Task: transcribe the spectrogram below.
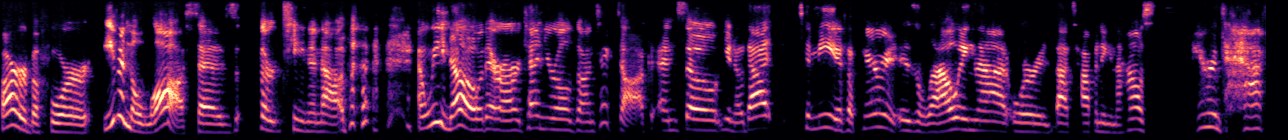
far before even the law says 13 and up. and we know there are 10 year olds on TikTok. And so, you know, that to me, if a parent is allowing that or that's happening in the house, parents have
